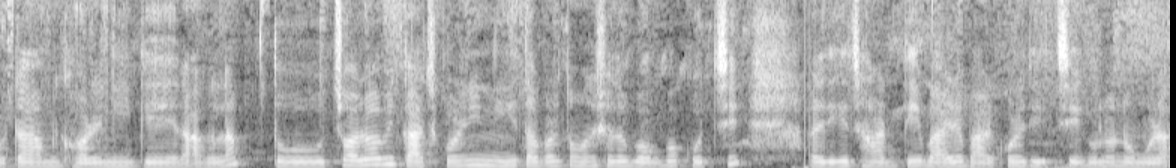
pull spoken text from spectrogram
ওটা আমি ঘরে নিয়ে গিয়ে রাখলাম। তো চলো আমি কাজ করে নিয়ে তারপরে তোমাদের সাথে বক বক করছি। আর এদিকে ঝাঁট দিয়ে বাইরে বার করে দিচ্ছি এগুলো নোংরা।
